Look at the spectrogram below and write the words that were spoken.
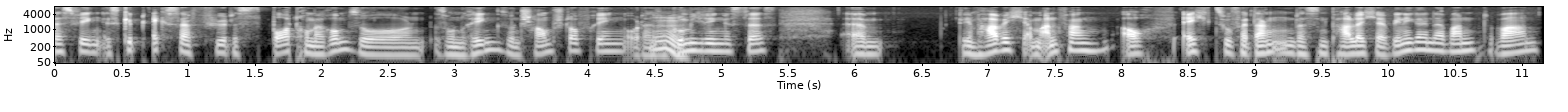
deswegen, es gibt extra für das Board drumherum so, so einen Ring, so einen Schaumstoffring oder so ein Hm. Gummiring ist das. Ähm, dem habe ich am Anfang auch echt zu verdanken, dass ein paar Löcher weniger in der Wand waren.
